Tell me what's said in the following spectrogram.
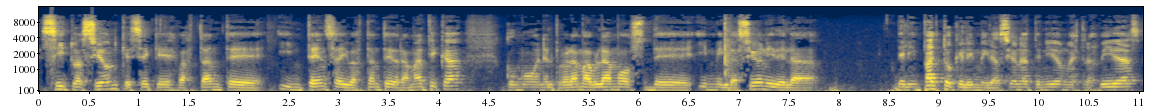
situación que sé que es bastante intensa y bastante dramática, como en el programa hablamos de inmigración y de la del impacto que la inmigración ha tenido en nuestras vidas.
